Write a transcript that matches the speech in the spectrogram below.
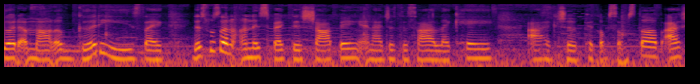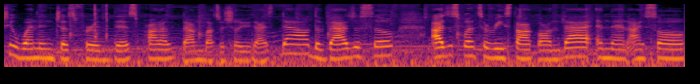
good amount of goodies. Like this was an unexpected shopping and I just decided like, hey, I should pick up some stuff. I actually went in just for this product that I'm about to show you guys now, the Vagisil. I just went to restock on that and then I saw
